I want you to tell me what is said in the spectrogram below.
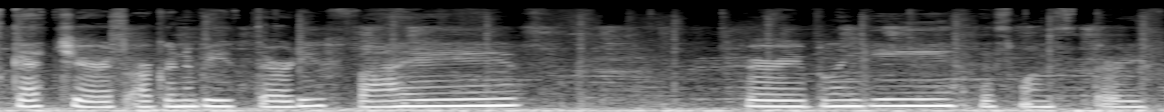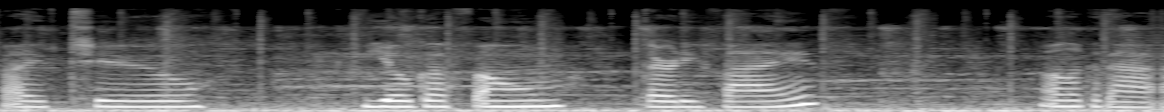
Skechers are going to be 35 very blingy. This one's 35 too. Yoga foam 35 oh look at that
